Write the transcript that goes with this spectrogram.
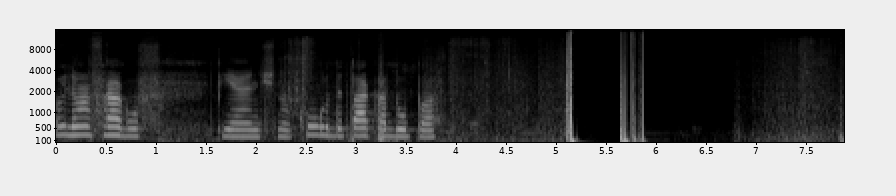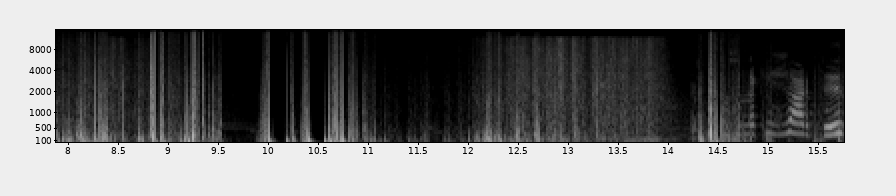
Tylko ile mam fragów. Pięć, no kurde, taka dupa. To są jakieś żarty.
